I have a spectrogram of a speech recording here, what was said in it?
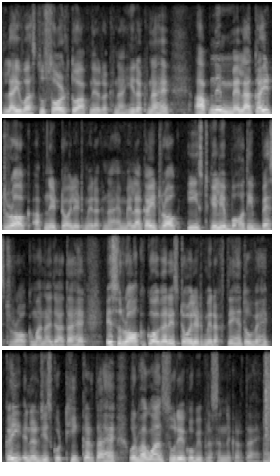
लाइव वास्तु सॉल्ट तो आपने रखना ही रखना है। आपने मेलाकाइट रॉक अपने टॉयलेट में रखना है। मेलाकाइट रॉक ईस्ट के लिए बहुत ही बेस्ट रॉक माना जाता है। इस रॉक को अगर इस टॉयलेट में रखते हैं तो वह कई एनर्जीज को ठीक करता है और भगवान सूर्य को भी प्रसन्न करता है।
